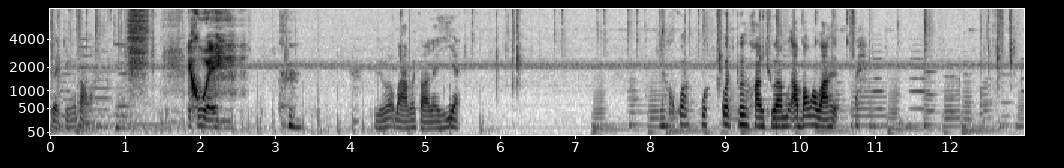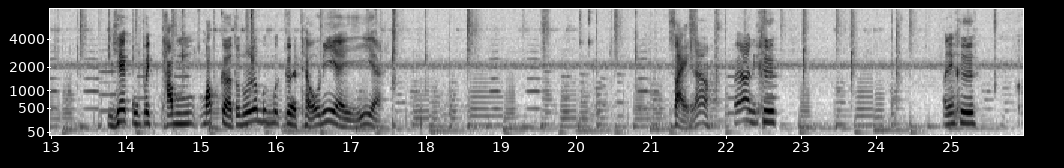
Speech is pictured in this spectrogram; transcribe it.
เกิดจริงหรือเปล่าวะไอ้คุยหรือว่าวางไปก่อนอะไรเฮียแล้วกวักกวักกวักเพื่อความชัวร์มึงเอาบล็อกมาวางเถอะไปไอ้เฮียกูไปทำม็อบเกิดตรงนู้นแล้วมึงมาเกิดแถวนี้ไอ้เฮียใส่นะเอ้ยอันนี้คือ อันนี้คือก็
